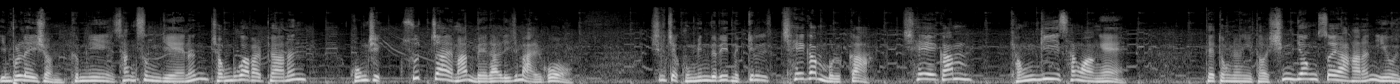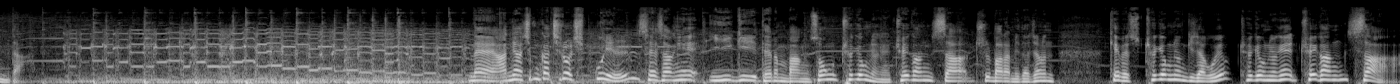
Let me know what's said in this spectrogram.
인플레이션, 금리 상승기에는 정부가 발표하는 공식 숫자에만 매달리지 말고 실제 국민들이 느낄 체감 물가, 체감 경기 상황에 대통령이 더 신경 써야 하는 이유입니다. 네, 안녕하십니까. 7월 19일 세상에 이익이 되는 방송 최경령의 최강시사 출발합니다. 저는 KBS 최경령 기자고요. 최경령의 최강시사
